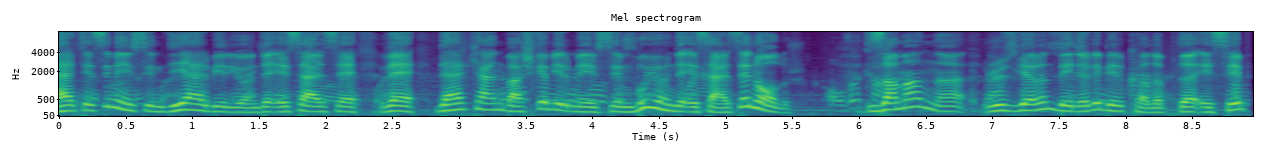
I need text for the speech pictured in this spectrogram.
ertesi mevsim diğer bir yönde eserse ve derken başka bir mevsim bu yönde eserse ne olur? Zamanla rüzgarın belirli bir kalıpta esip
